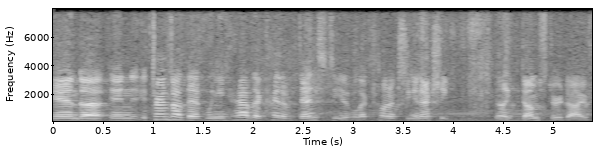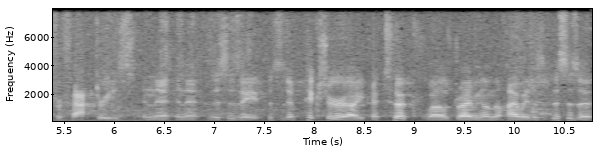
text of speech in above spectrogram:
And, uh, and it turns out that when you have that kind of density of electronics, you can actually like dumpster dive for factories. In that, in that, this is a this is a picture I, I took while I was driving on the highway. This, this is a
